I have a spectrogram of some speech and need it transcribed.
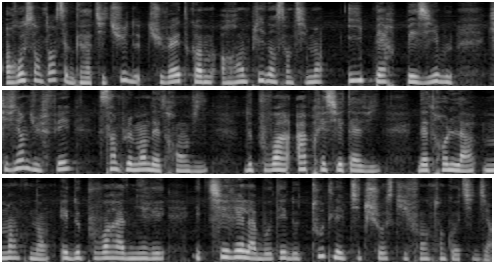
En ressentant cette gratitude, tu vas être comme rempli d'un sentiment hyper paisible qui vient du fait simplement d'être en vie, de pouvoir apprécier ta vie, d'être là maintenant et de pouvoir admirer et tirer la beauté de toutes les petites choses qui font ton quotidien.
